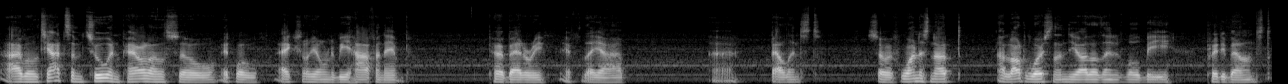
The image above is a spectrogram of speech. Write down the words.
I will charge them two in parallel so it will actually only be half an amp per battery if they are uh, balanced. So if one is not a lot worse than the other then it will be pretty balanced.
